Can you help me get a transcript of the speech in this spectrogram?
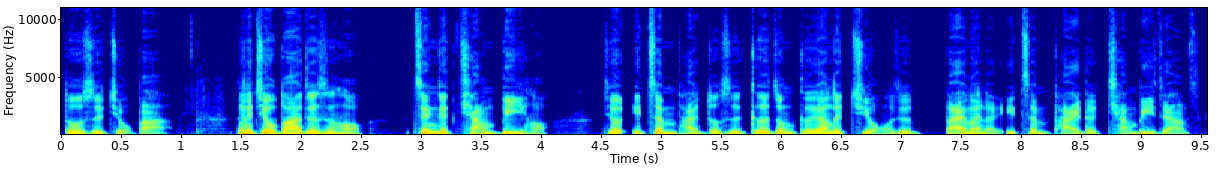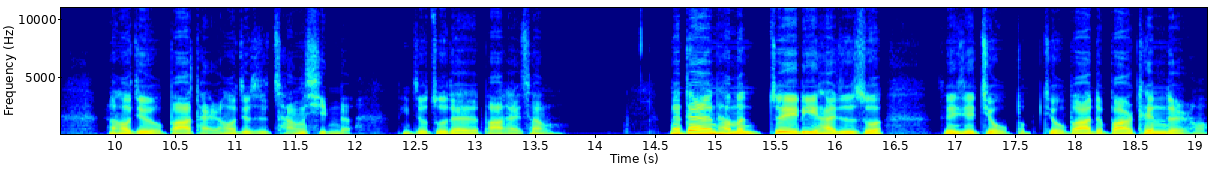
都是酒吧，那个酒吧就是哈整个墙壁哈。就一整排都是各种各样的酒，就摆满了一整排的墙壁这样子，然后就有吧台，然后就是长形的，你就坐在吧台上。那当然，他们最厉害就是说，这些酒酒吧的 bartender 哈，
